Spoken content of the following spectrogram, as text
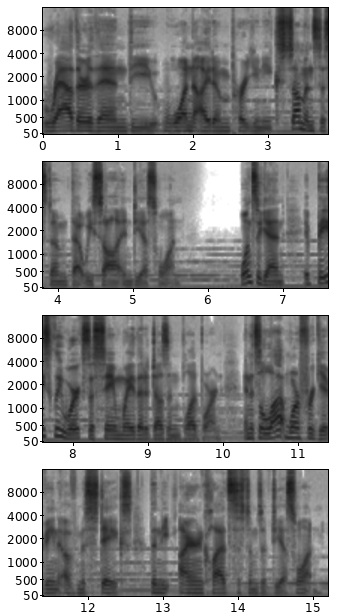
rather than the one item per unique summon system that we saw in DS1. Once again, it basically works the same way that it does in Bloodborne, and it's a lot more forgiving of mistakes than the ironclad systems of DS1.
